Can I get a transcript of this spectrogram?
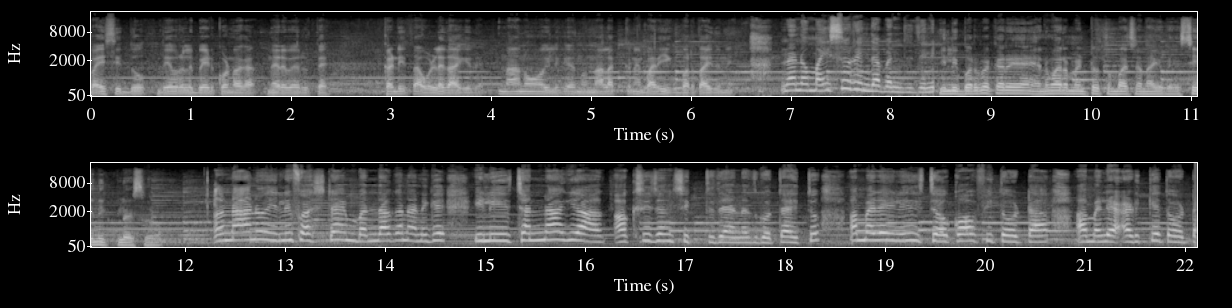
ಬಯಸಿದ್ದು ದೇವರಲ್ಲಿ ಬೇಡ್ಕೊಂಡಾಗ ನೆರವೇರುತ್ತೆ. ಖಂಡಿತ ಒಳ್ಳೆಯದಾಗಿದೆ ನಾನು ಇಲ್ಲಿಗೆ ಒಂದು ನಾಲ್ಕನೇ ಬಾರಿ ಈಗ ಬರ್ತಾ ಇದ್ದೀನಿ. ನಾನು ಮೈಸೂರಿಂದ ಬಂದಿದ್ದೀನಿ. ಇಲ್ಲಿ ಬರ್ಬೇಕಾದ್ರೆ ಎನ್ವೈರನ್ಮೆಂಟು ತುಂಬ ಚೆನ್ನಾಗಿದೆ ಸೀನಿಕ್ ಪ್ಲೇಸು ನಾನು ಇಲ್ಲಿ ಫಸ್ಟ್ ಟೈಮ್ ಬಂದಾಗ ನನಗೆ ಇಲ್ಲಿ ಚೆನ್ನಾಗಿ ಆಕ್ಸಿಜನ್ ಸಿಗ್ತಿದೆ ಅನ್ನೋದು ಗೊತ್ತಾಯಿತು. ಆಮೇಲೆ ಇಲ್ಲಿ ಚ- ಕಾಫಿ ತೋಟ ಆಮೇಲೆ ಅಡಿಕೆ ತೋಟ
